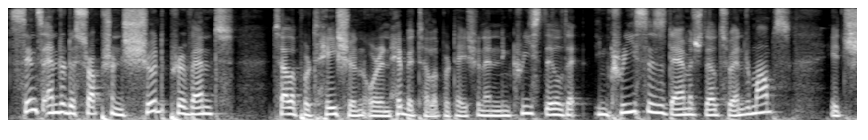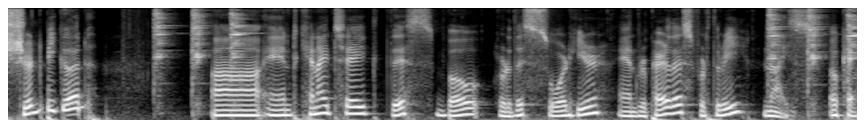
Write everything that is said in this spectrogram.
since Ender Disruption should prevent teleportation or inhibit teleportation and increase increases damage dealt to Ender mobs, it should be good. Uh, and can I take this bow or this sword here and repair this for three? Nice. Okay,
